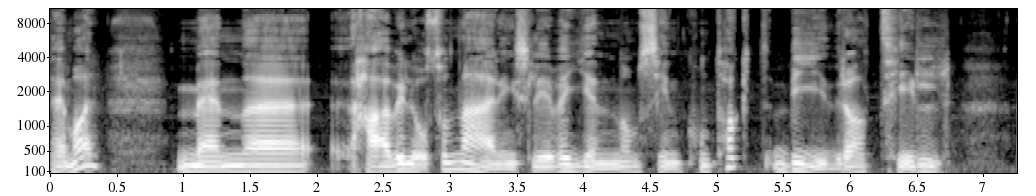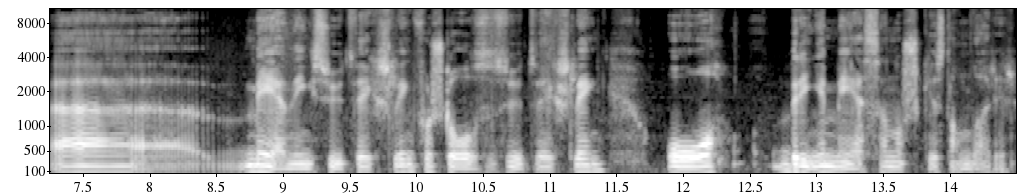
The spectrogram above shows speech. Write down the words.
temaer. Men eh, her vil også næringslivet gjennom sin kontakt bidra til eh, meningsutveksling, forståelsesutveksling og bringe med seg norske standarder.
